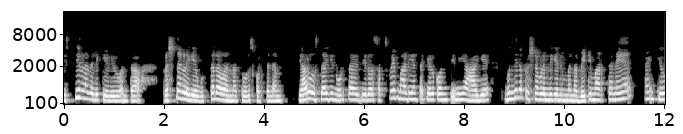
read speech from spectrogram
ವಿಸ್ತೀರ್ಣದಲ್ಲಿ ಕೇಳಿರುವಂತ ಪ್ರಶ್ನೆಗಳಿಗೆ ಉತ್ತರವನ್ನ ತೋರಿಸ್ಕೊಡ್ತೇನೆ. ಯಾರು ಹೊಸದಾಗಿ ನೋಡ್ತಾ ಇದ್ದೀರೋ ಸಬ್ಸ್ಕ್ರೈಬ್ ಮಾಡಿ ಅಂತ ಕೇಳ್ಕೊಂತೀನಿ. ಹಾಗೆ ಮುಂದಿನ ಪ್ರಶ್ನೆಗಳೊಂದಿಗೆ ನಿಮ್ಮನ್ನ ಭೇಟಿ ಮಾಡ್ತಾನೆ. ಥ್ಯಾಂಕ್ ಯು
